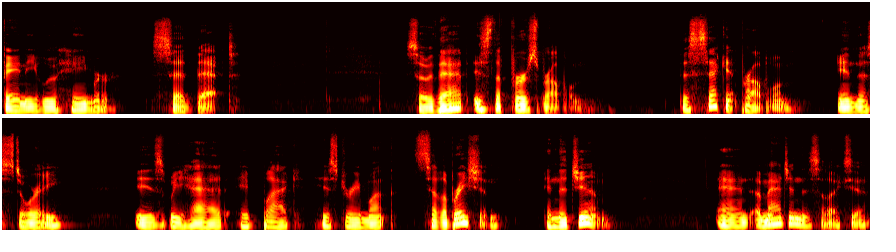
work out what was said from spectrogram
Fannie Lou Hamer said that. So that is the first problem. The second problem in this story is we had a Black History Month celebration in the gym. And imagine this, Alexia.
